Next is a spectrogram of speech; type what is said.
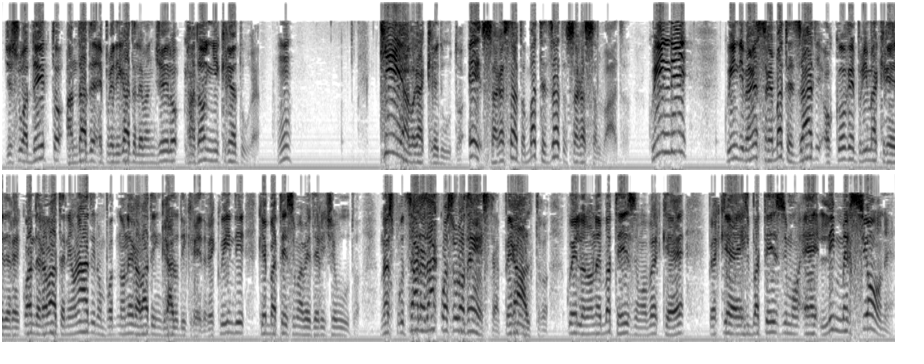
Gesù ha detto andate e predicate l'Evangelo ad ogni creatura. Hm? Chi avrà creduto e sarà stato battezzato sarà salvato. Quindi quindi per essere battezzati occorre prima credere. Quando eravate neonati non, po- non, eravate in grado di credere. Quindi che battesimo avete ricevuto? Una spruzzata d'acqua sulla testa. Peraltro, quello non è battesimo perché? Perché il battesimo è l'immersione.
